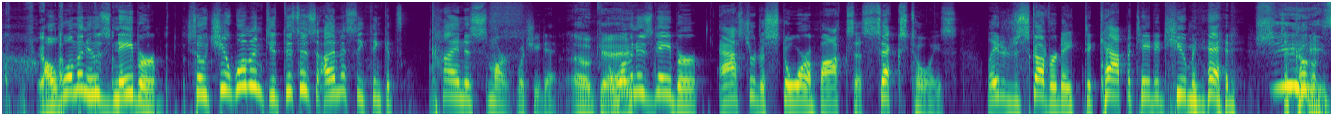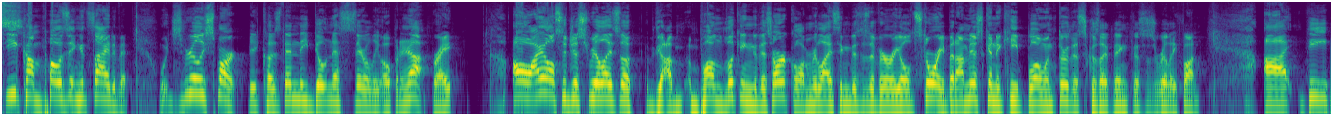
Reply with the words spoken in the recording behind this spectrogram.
a woman whose neighbor. So she, a woman. did- This is. I honestly think it's kind of smart what she did. Okay. A woman whose neighbor asked her to store a box of sex toys. Later discovered a decapitated human head deco- decomposing inside of it, which is really smart because then they don't necessarily open it up, right? Oh, I also just realized uh, upon looking at this article, I'm realizing this is a very old story, but I'm just going to keep blowing through this because I think this is really fun. Uh, the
